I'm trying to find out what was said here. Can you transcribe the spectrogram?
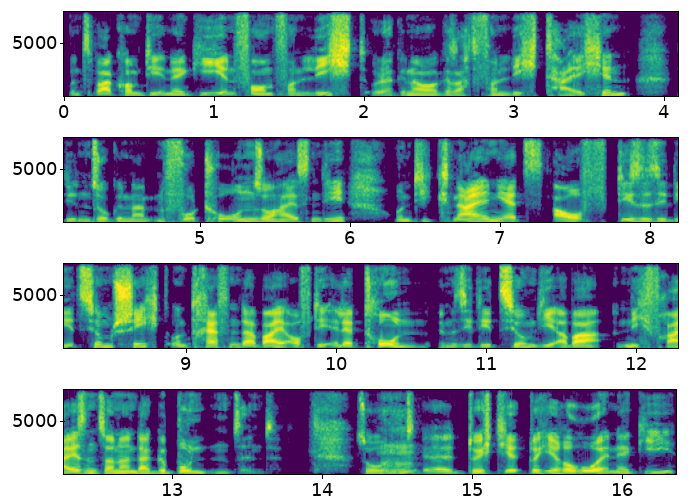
Und zwar kommt die Energie in Form von Licht oder genauer gesagt von Lichtteilchen, den sogenannten Photonen, so heißen die. Und die knallen jetzt auf diese Siliziumschicht und treffen dabei auf die Elektronen im Silizium, die aber nicht frei sind, sondern da gebunden sind. So, mhm. und äh, durch, die, durch ihre hohe Energie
